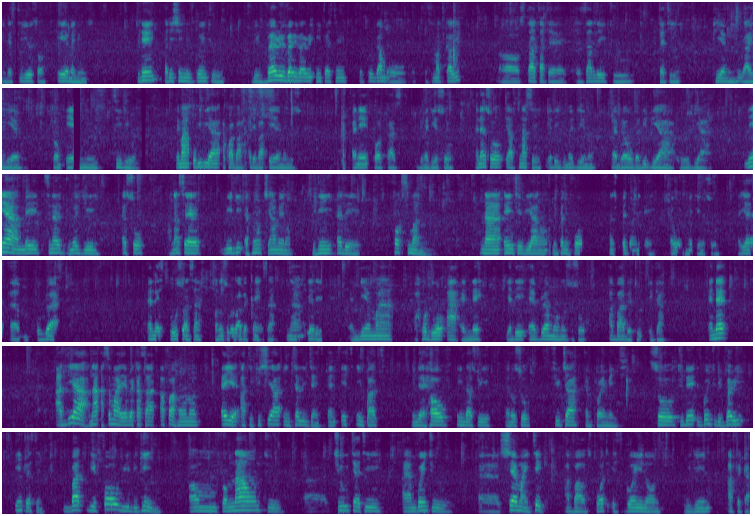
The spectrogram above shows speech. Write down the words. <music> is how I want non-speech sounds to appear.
in the studios of AMN News. Today edition is going to be very, very, very interesting. The program will automatically uh, start at uh, exactly 2.30 p.m. right here from AMN News studio. Nema obi biara akwaba de ba AMN News ne podcast dwumadie so. Ɛno nso yɛatena ase yɛde dwumadie no ɛbrɛ wo baabi biara a wɔ biara. Me a metena dwumadie yi so anaasɛ medi ɛho kyea me no, me din de Foxman. Na ɛnkyɛ biara no, me mpanimfoɔ nso join me wɔ dwumadie no so. Ɛyɛ um, owura Ernest Owusu Ansa, ɔno nso bɛba abɛka yɛn nsa na yɛde nneɛma ahodoɔ a ɛnnɛ yɛde rebrɛ mo no nso so aba abɛto edwa. Ɛnnɛ adeɛ a na asɛm a yɛbɛkasa afa ho no yɛ artificial intelligence and its impact in the health industry and also future employment. So today is going to be very interesting. But before we begin, um, from now to uh, 2.30, I am going to uh, share my take about what is going on within Africa.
